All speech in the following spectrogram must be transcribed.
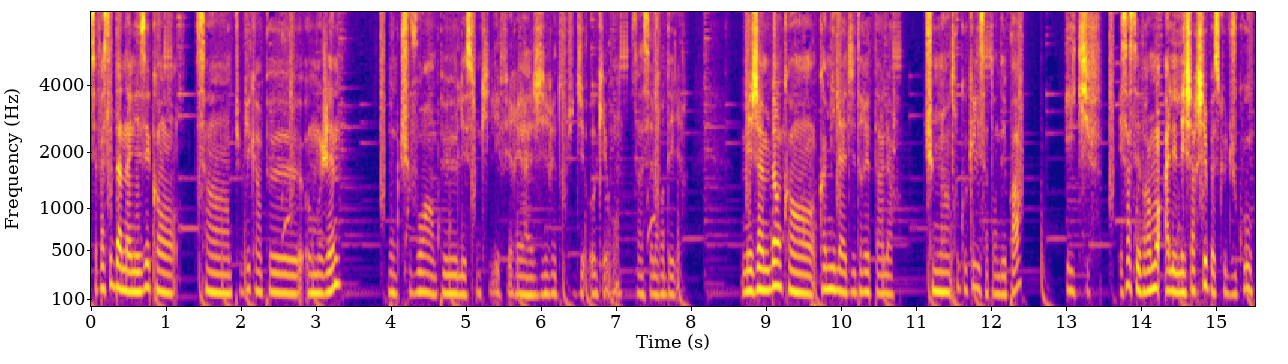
c'est facile d'analyser quand c'est un public un peu homogène. Donc tu vois un peu les sons qui les fait réagir et tout. Tu dis, ok, bon, ça c'est leur délire. Mais j'aime bien quand, comme il a dit Dre tout à l'heure, tu mets un truc auquel ils s'attendaient pas et ils kiffent. Et ça, c'est vraiment aller les chercher parce que du coup,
